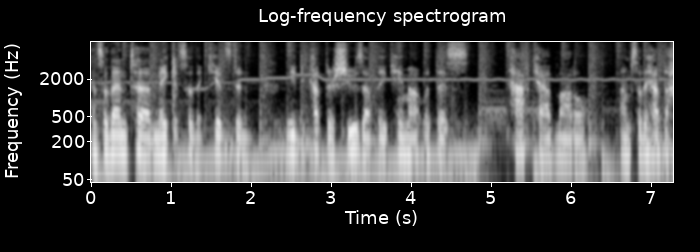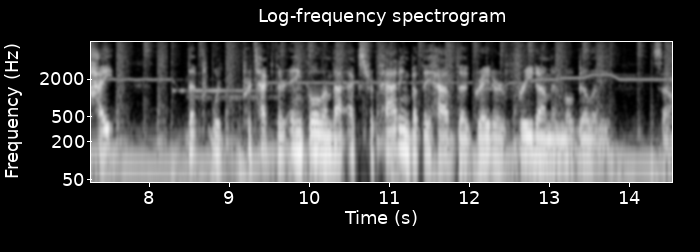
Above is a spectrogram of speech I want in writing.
And so then to make it so that kids didn't need to cut their shoes up, they came out with this half cab model. Um, so they had the height that would protect their ankle and that extra padding, but they had the greater freedom and mobility. So,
